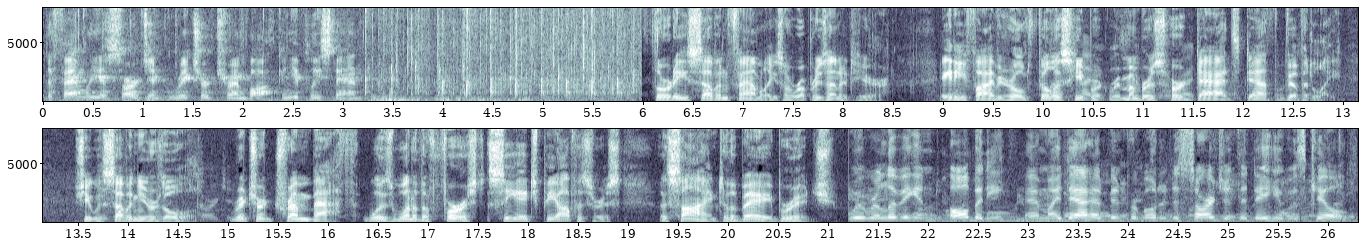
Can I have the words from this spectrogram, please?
The family of Sergeant Richard Trembath, Can you please stand? 37 families are represented here. 85 year old Phyllis Hebert remembers her dad's death vividly. She was seven years old. Richard Trembath was one of the first CHP officers assigned to the Bay Bridge. We were living in Albany, and my dad had been promoted to sergeant the day he was killed.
